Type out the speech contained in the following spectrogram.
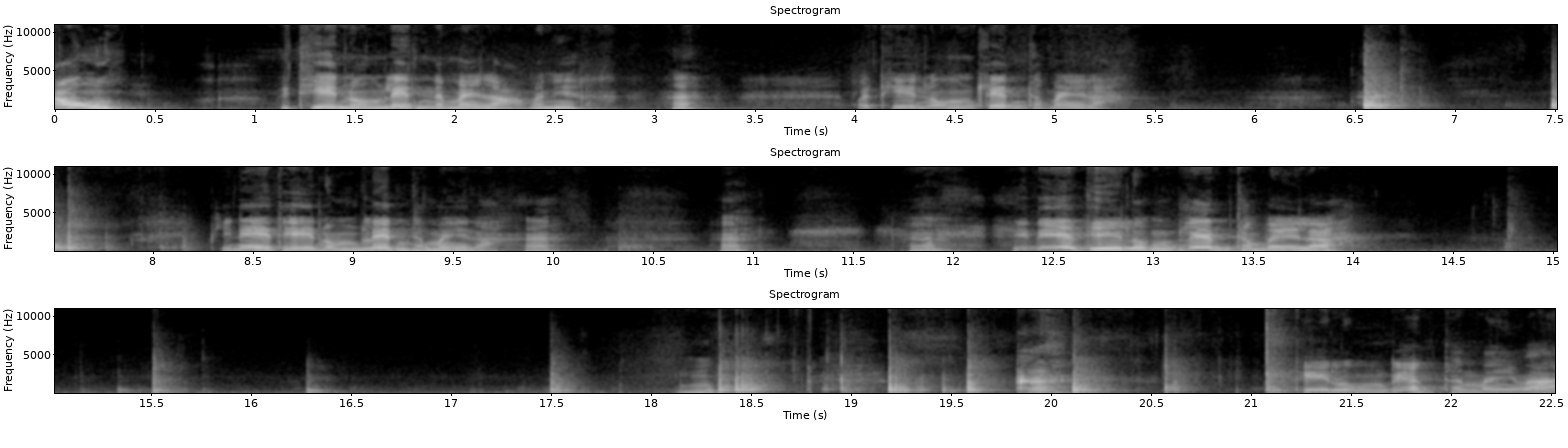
เอ้า ไปเทนมเล่นทำไมล่ะวันเนี้ยฮะ ไปเทนมเล่นทำไมล่ะ พี่เน่เทนมเล่นทำไมล่ะฮะฮะฮะพี่เน่เทลงเล่นทำไมล่ะหืมอะเทลงเล่นทำไมวะ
